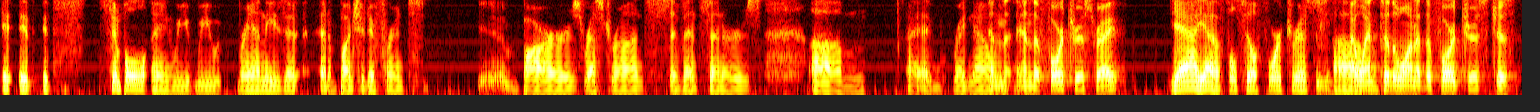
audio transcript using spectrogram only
it, it, it's simple, and we, we ran these at, at a bunch of different bars, restaurants, event centers. Um, I, right now, and the, and the fortress, right? Yeah, yeah, Full Sail Fortress. I went to the one at the Fortress. Just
